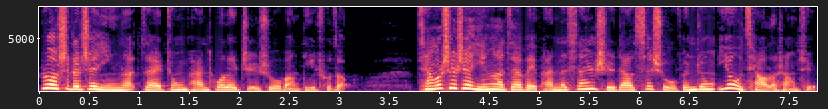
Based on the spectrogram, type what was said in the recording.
弱势的阵营呢，在中盘拖累指数往低处走。强势阵营啊，在尾盘的三十到四十五分钟又翘了上去，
